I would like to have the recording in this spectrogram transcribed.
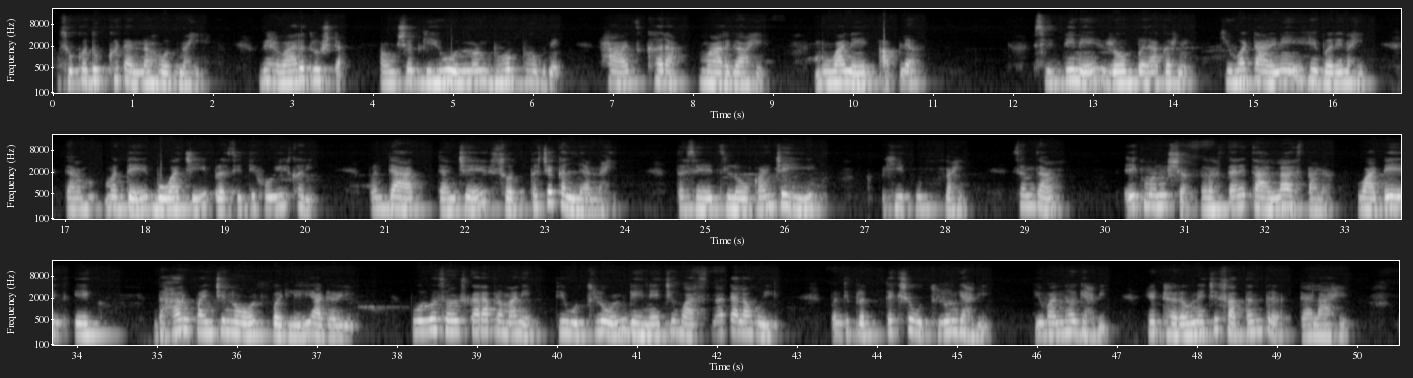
सुखदुःख त्यांना होत नाही. व्यवहारदृष्ट्या औषध घेऊन मग भोग भोगणे हाच खरा मार्ग आहे. बुवाने आपल्या सिद्धीने रोग बरा करणे किंवा टाळणे हे बरे नाही. त्यामध्ये बुवाची प्रसिद्धी होईल खरी. पण त्यात त्यांचे स्वतःचे कल्याण नाही. तसेच लोकांचेही हित नाही. समजा एक मनुष्य रस्त्याने चालला असताना वाटेत एक दहा रुपयांची नोट पडलेली आढळली. पूर्वसंस्काराप्रमाणे ती उचलून घेण्याची वासना त्याला होईल पण ती प्रत्यक्ष उचलून घ्यावी किंवा न घ्यावी हे ठरवण्याचे स्वातंत्र्य त्याला आहे.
